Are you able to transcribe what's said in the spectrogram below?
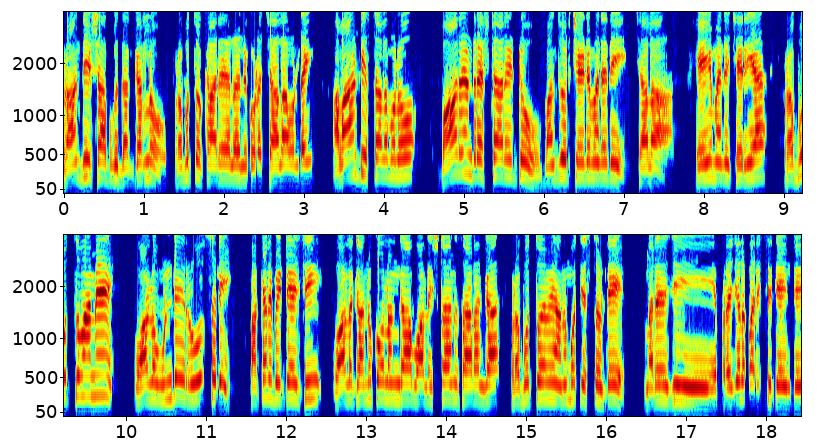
బ్రాందీ షాపుకు దగ్గరలో ప్రభుత్వ కార్యాలయాలు కూడా చాలా ఉన్నాయి. అలాంటి స్థలంలో బార్ అండ్ రెస్టారెంట్ మంజూరు చేయడం అనేది చాలా హేయమైన చర్య. ప్రభుత్వమే వాళ్ళు ఉండే రూల్స్ని పక్కన పెట్టేసి వాళ్ళకి అనుకూలంగా వాళ్ళ ఇష్టానుసారంగా ప్రభుత్వమే అనుమతిస్తుంటే మరి ఇది ప్రజల పరిస్థితి ఏంటి?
